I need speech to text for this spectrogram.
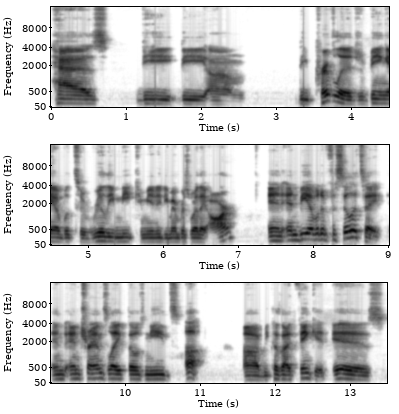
has the the um, the privilege of being able to really meet community members where they are and and be able to facilitate and and translate those needs up uh, because I think it is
